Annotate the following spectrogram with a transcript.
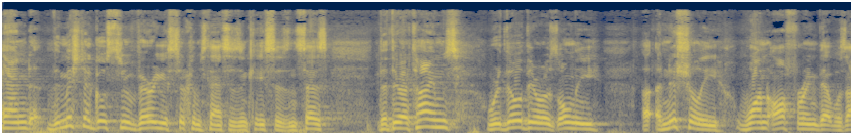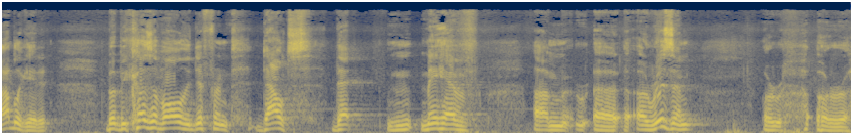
And the Mishnah goes through various circumstances and cases and says that there are times where, though there was only uh, initially one offering that was obligated, but because of all the different doubts that m- may have um, uh, arisen or, or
